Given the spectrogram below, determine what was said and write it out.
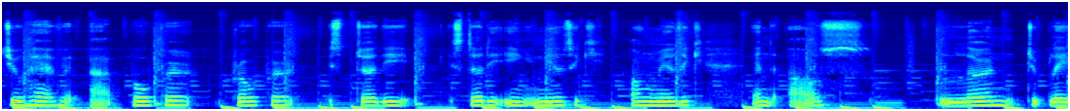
to have a proper proper study study in music on music and also learn to play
